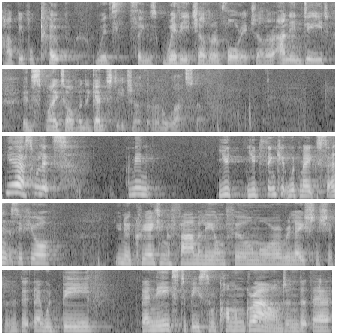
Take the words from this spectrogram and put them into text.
how people cope with things with each other and for each other, and indeed in spite of and against each other and all that stuff. Yes, well, it's, I mean, you'd, you'd think it would make sense if you're, you know, creating a family on film or a relationship that there would be, there needs to be some common ground, and that there,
